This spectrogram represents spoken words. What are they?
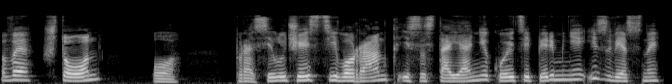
В. Что он? О. Просил учесть его ранг и состояние, кое теперь мне известны.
